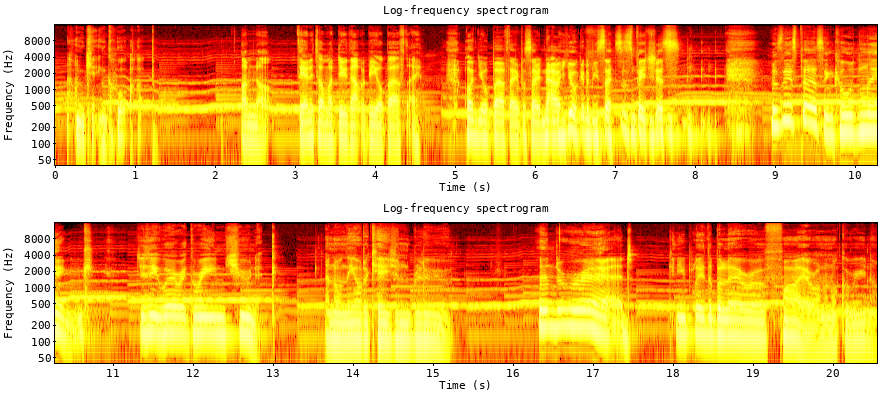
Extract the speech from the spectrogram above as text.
I'm getting caught up. I'm not. The only time I'd do that would be your birthday. On your birthday episode now, you're going to be so suspicious. Was this person called Link? Does he wear a green tunic? And on the odd occasion, blue. And red. Can you play the Bolero of Fire on an ocarina?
